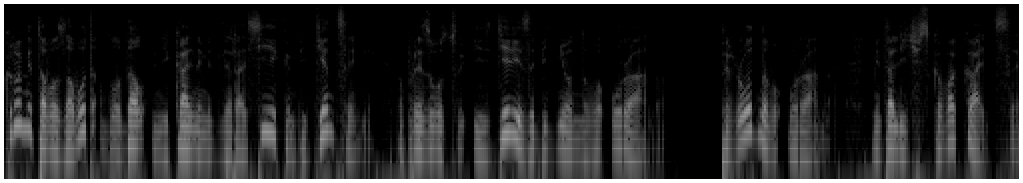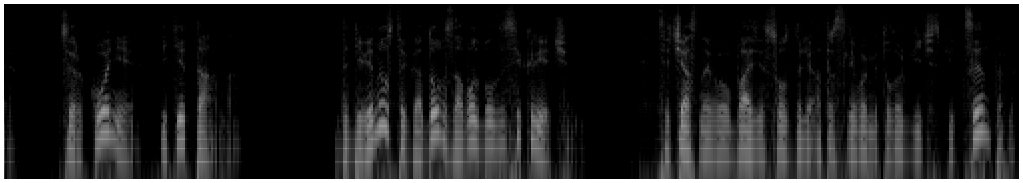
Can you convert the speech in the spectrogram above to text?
Кроме того, завод обладал уникальными для России компетенциями по производству изделий из объединенного урана, природного урана, металлического кальция, циркония и титана. До 90-х годов завод был засекречен. Сейчас на его базе создали отраслевой металлургический центр,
